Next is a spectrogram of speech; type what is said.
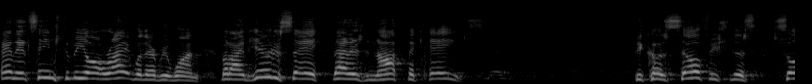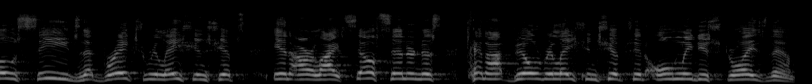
and it seems to be all right with everyone. But I'm here to say that is not the case. Because selfishness sows seeds that breaks relationships in our life. Self-centeredness cannot build relationships, it only destroys them.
